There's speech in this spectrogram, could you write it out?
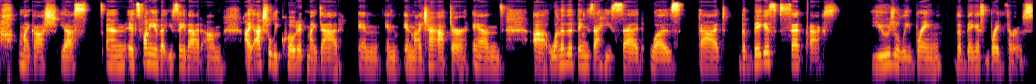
Oh my gosh yes. And it's funny that you say that. Um, i actually quoted my dad in in in my chapter. And uh, one of the things that he said was that the biggest setbacks usually bring the biggest breakthroughs.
